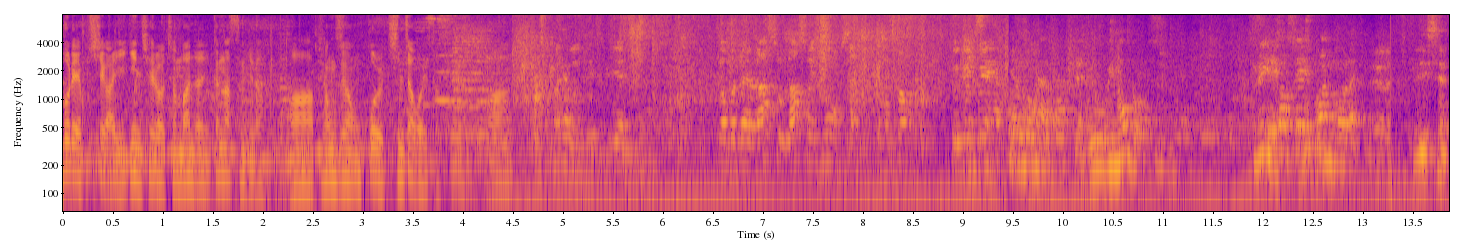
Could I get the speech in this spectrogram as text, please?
촌부리 FC가 이긴 채로 전반전이 끝났습니다. 와 병수 형 골 진짜 멋있었어요. 와. Listen.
